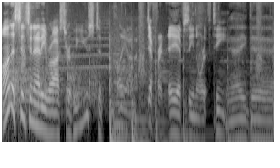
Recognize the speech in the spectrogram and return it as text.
on the Cincinnati roster who used to play on a different AFC North team. Yeah, he did.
